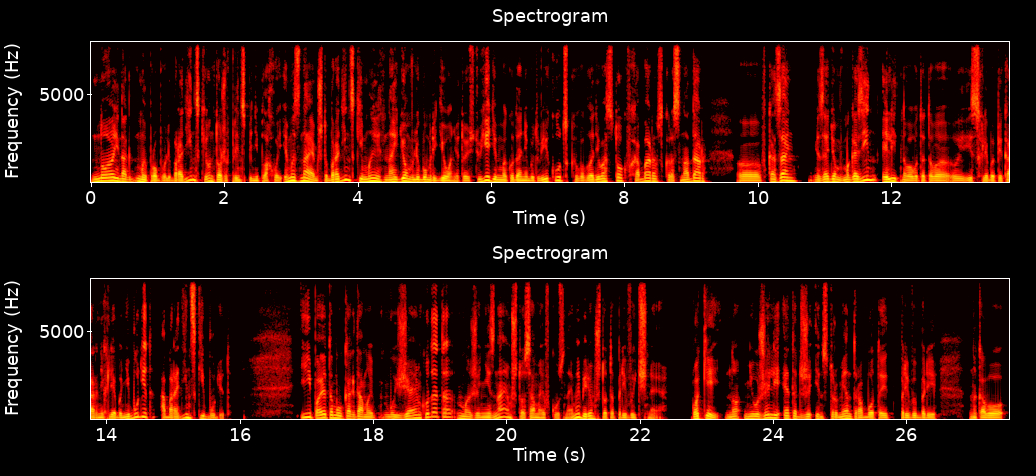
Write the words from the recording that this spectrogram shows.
Но иногда мы пробовали Бородинский, он тоже, в принципе, неплохой. И мы знаем, что Бородинский мы найдем в любом регионе. То есть уедем мы куда-нибудь в Якутск, во Владивосток, в Хабаровск, Краснодар, э, в Казань, зайдем в магазин, элитного вот этого э, из хлебопекарни хлеба не будет, а Бородинский будет. И поэтому, когда мы уезжаем куда-то, мы же не знаем, что самое вкусное, мы берем что-то привычное. Окей, но неужели этот же инструмент работает при выборе, на кого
